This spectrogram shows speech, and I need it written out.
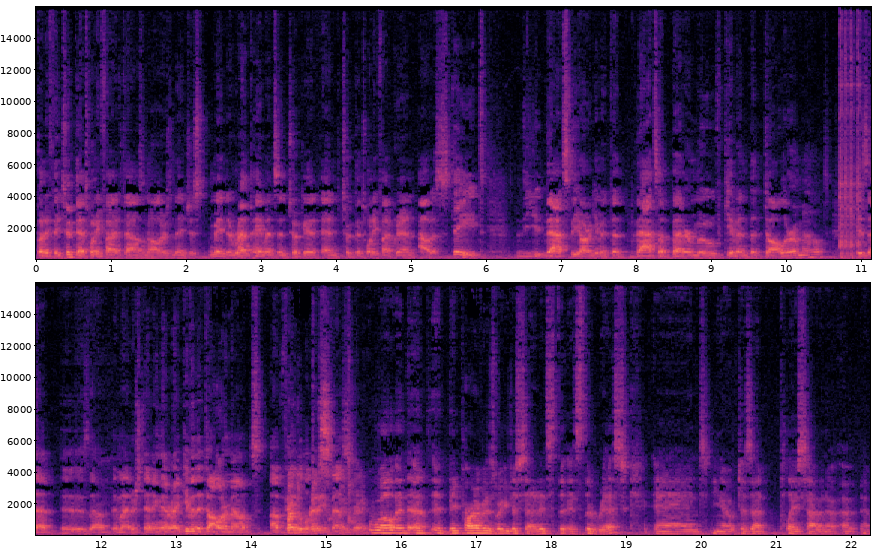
but if they took that twenty five thousand dollars and they just made their rent payments and took it and took the twenty five grand out of state. The, that's the argument that that's a better move given the dollar amount. Is that is that am I understanding that right? Given the dollar amount available to the risk, investor. right? Well, a, Yeah. a, a big part of it is what you just said. It's the it's the risk, and you know, does that place have an a, a,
